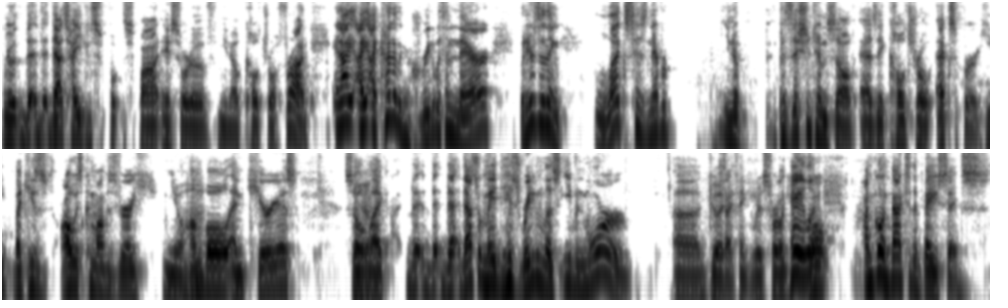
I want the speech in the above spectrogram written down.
you know, th- th- that's how you can sp- spot a sort of you know cultural fraud. And I, I I kind of agreed with him there. But here's the thing: Lex has never you know positioned himself as a cultural expert he like he's always come off as very you know Mhm. humble and curious so Yeah. like th- th- that's what made his reading list even more uh good i think it was sort of like hey look Well, i'm going back to the basics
